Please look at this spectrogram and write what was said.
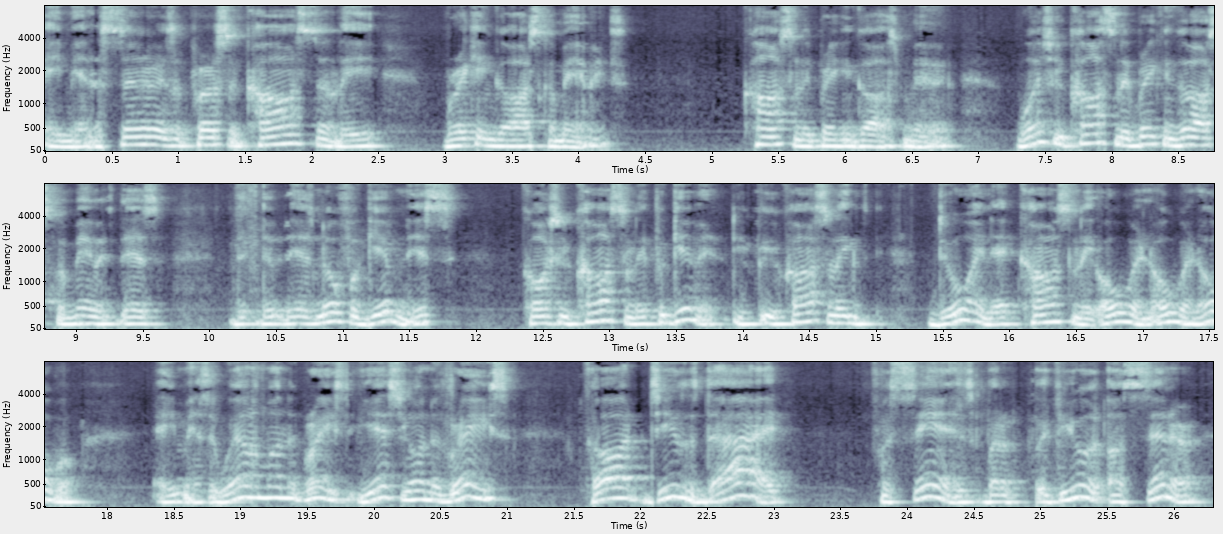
Amen. A sinner is a person constantly breaking God's commandments. Constantly breaking God's commandments. Once you're constantly breaking God's commandments, there's there's no forgiveness because you're constantly forgiving. You're constantly doing that constantly over and over and over. Amen. Say, well, I'm under grace. Yes, you're under grace. God, Jesus died for sins, but if you're a sinner,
